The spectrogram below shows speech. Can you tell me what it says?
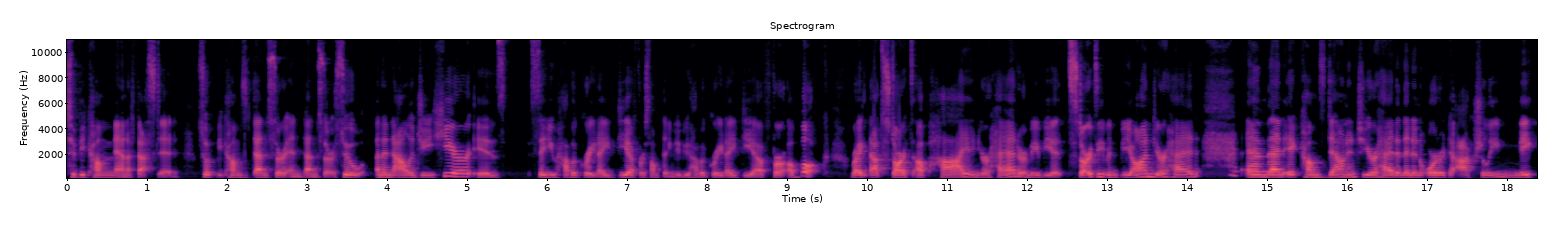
to become manifested. So it becomes denser and denser. So, an analogy here is say you have a great idea for something, maybe you have a great idea for a book, right? That starts up high in your head, or maybe it starts even beyond your head, and then it comes down into your head. And then, in order to actually make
